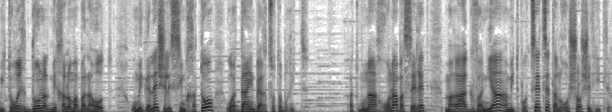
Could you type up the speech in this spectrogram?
מתעורר דונלד מחלום הבלהות ומגלה שלשמחתו הוא עדיין בארצות הברית. התמונה האחרונה בסרט מראה עגבניה המתפוצצת על ראשו של היטלר.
